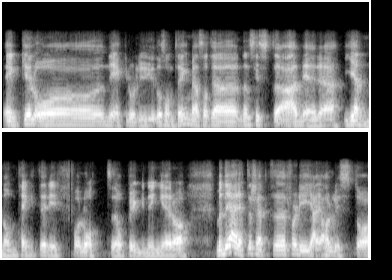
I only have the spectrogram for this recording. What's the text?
Enkel og nekrolyd og sånne ting. Mens at jeg, den siste er mer gjennomtenkte riff og låteoppbygninger og Men det er rett og slett eh, fordi jeg har lyst til å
